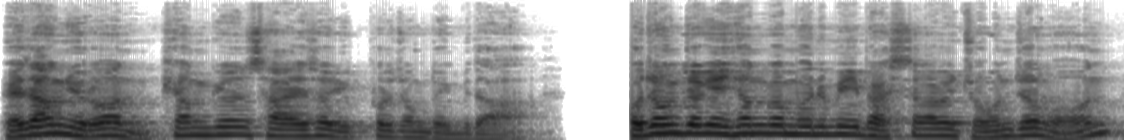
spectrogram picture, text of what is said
배당률은 평균 4에서 6% 정도입니다. 고정적인 현금 흐름이 발생하면 좋은 점은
